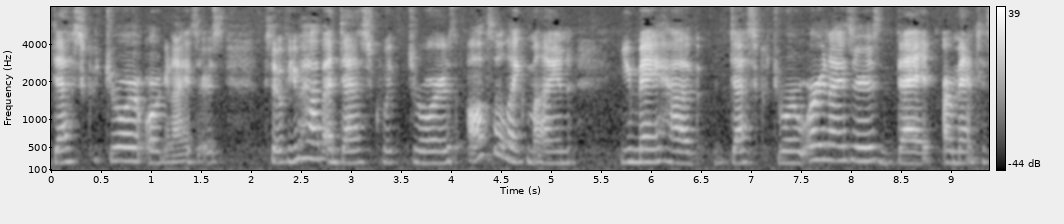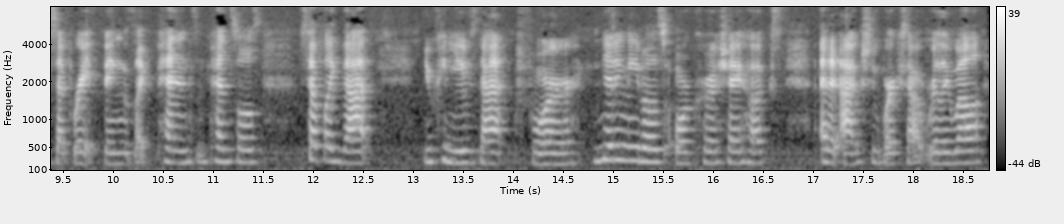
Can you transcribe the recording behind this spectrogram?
desk drawer organizers. So if you have a desk with drawers also like mine you may have desk drawer organizers that are meant to separate things like pens and pencils stuff like that you can use that for knitting needles or crochet hooks and it actually works out really well.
